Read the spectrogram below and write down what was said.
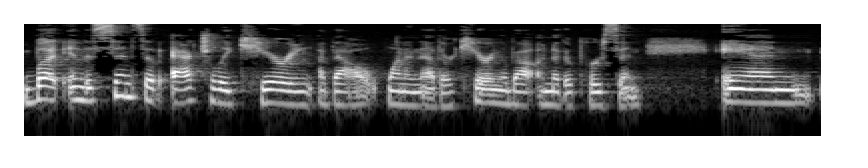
But in the sense of actually caring about one another, caring about another person, and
